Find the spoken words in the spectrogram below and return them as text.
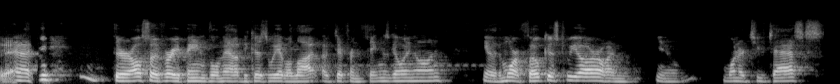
yeah. And I think they're also very painful now because we have a lot of different things going on. You know, the more focused we are on, you know, one or two tasks,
